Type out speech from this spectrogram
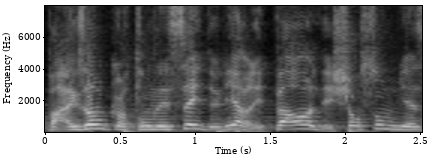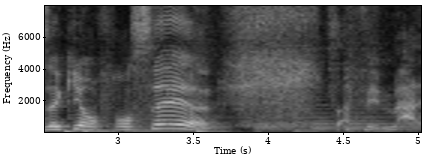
Par exemple, quand on essaye de lire les paroles des chansons de Miyazaki en français, euh, ça fait mal.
